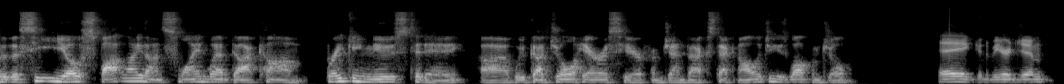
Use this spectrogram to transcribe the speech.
to the CEO Spotlight on SwineWeb.com. Breaking news today. Uh, we've got Joel Harris here from Genvax Technologies. Welcome, Joel. Hey, good to be here, Jim.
